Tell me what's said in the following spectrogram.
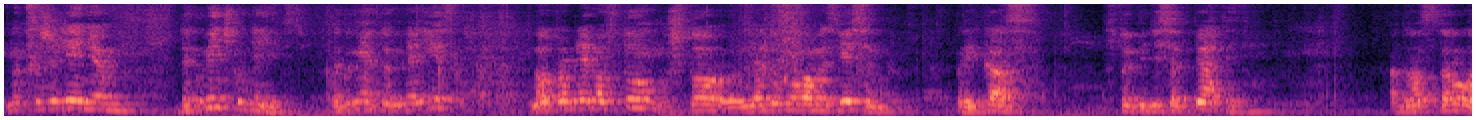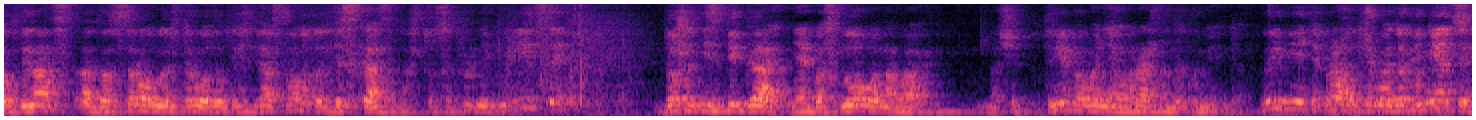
но, к сожалению, документик у меня есть. Документы у меня есть. Но проблема в том, что, я думаю, вам известен приказ 155 от 22 12 от 22.02.2012 года, где сказано, что сотрудник милиции должен избегать необоснованного значит, требования у граждан документов. Вы имеете право Я требовать документы,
